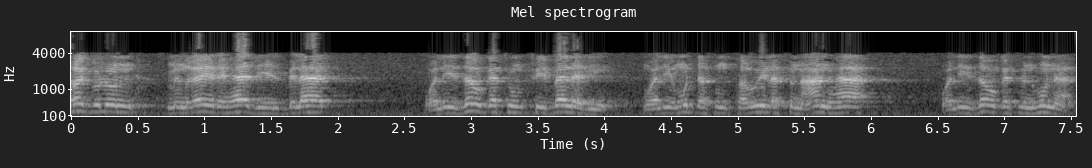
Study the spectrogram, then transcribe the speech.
رجل من غير هذه البلاد ولي زوجة في بلدي ولي مدة طويلة عنها ولي زوجة هنا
